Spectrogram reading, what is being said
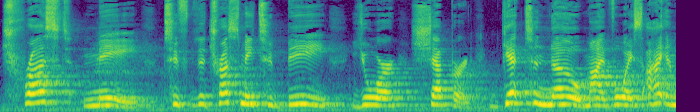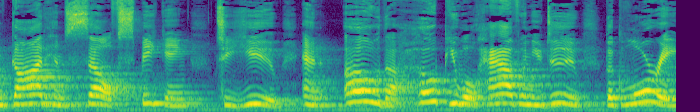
Trust me to, trust me to be your shepherd. Get to know my voice. I am God Himself speaking to you. And oh, the hope you will have when you do, the glory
